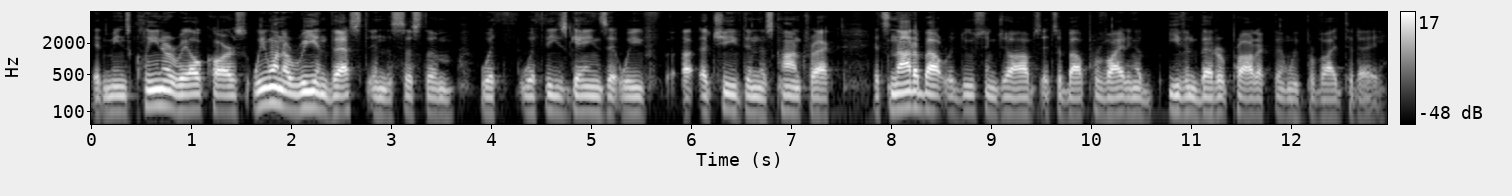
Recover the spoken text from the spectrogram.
it means cleaner rail cars. We want to reinvest in the system with, with these gains that we've uh, achieved in this contract. It's not about reducing jobs, it's about providing an even better product than we provide today.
